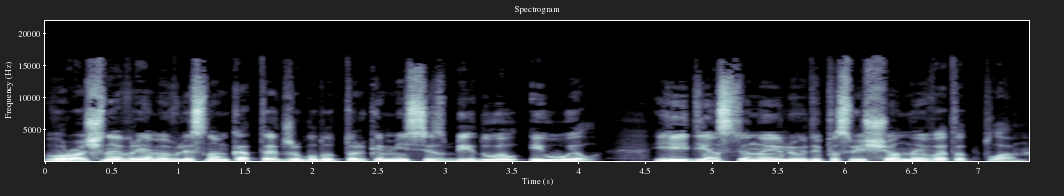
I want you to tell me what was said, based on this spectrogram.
В урочное время в лесном коттедже будут только миссис Бидуэлл и Уилл, единственные люди, посвященные в этот план.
